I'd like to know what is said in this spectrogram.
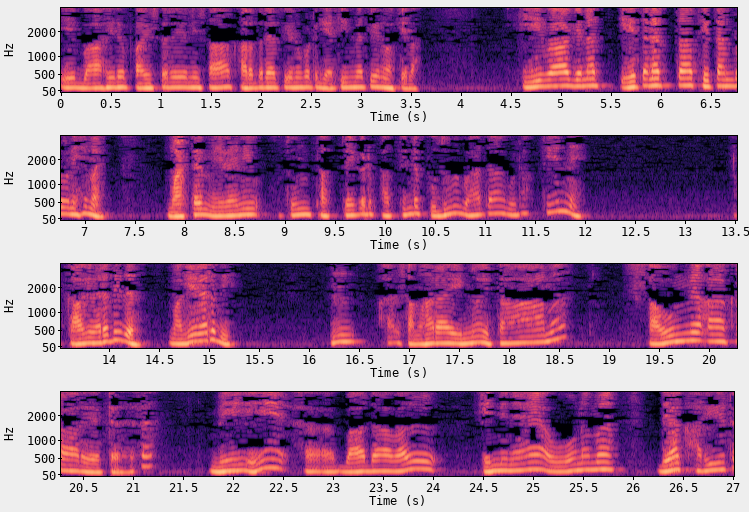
ඒ බාහිර පරිසරය නිසා කරදර ඇති වෙනකොට ගැටීම් ඇති වෙනවා කියලා. ඒවා ගැනත් ඒතනත්තාත් හිතන්න ඕනේ එහෙමයි. මට මෙවැනි උතුම් තත්වයකටපත් වෙන්න පුදුම බාධා ගොඩක් තියෙන්නේ. කාගේ වැරදිද? මගේ වැරදි. හ්ම් සමහර අය ඉන්නවා ඊටාම සෞම්‍ය ආකාරයට මේ බාධාවල් එන්නේ නැහැ ඕනම දෙයක් හරියට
